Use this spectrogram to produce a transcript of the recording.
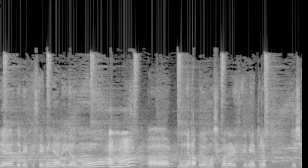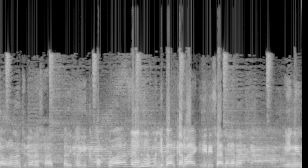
Ya jadi ke sini nyari ilmu Mhm. eh, menyerap ilmu semua dari sini terus insya Allah nanti pada saat balik lagi ke Papua saya bisa menyebarkan lagi di sana karena ingin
